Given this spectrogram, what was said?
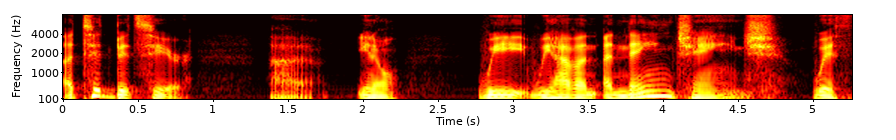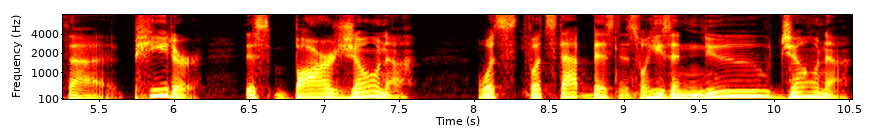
uh, tidbits here. Uh, you know, we we have a, a name change with uh, Peter, this Bar Jonah. What's what's that business? Well, he's a new Jonah.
